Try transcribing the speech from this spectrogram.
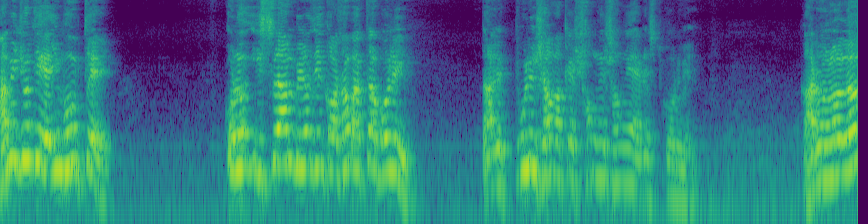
আমি যদি এই মুহূর্তে কোনো ইসলাম বিরোধী কথাবার্তা বলি, তাহলে পুলিশ আমাকে সঙ্গে সঙ্গে অ্যারেস্ট করবে। কারণ হলো,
